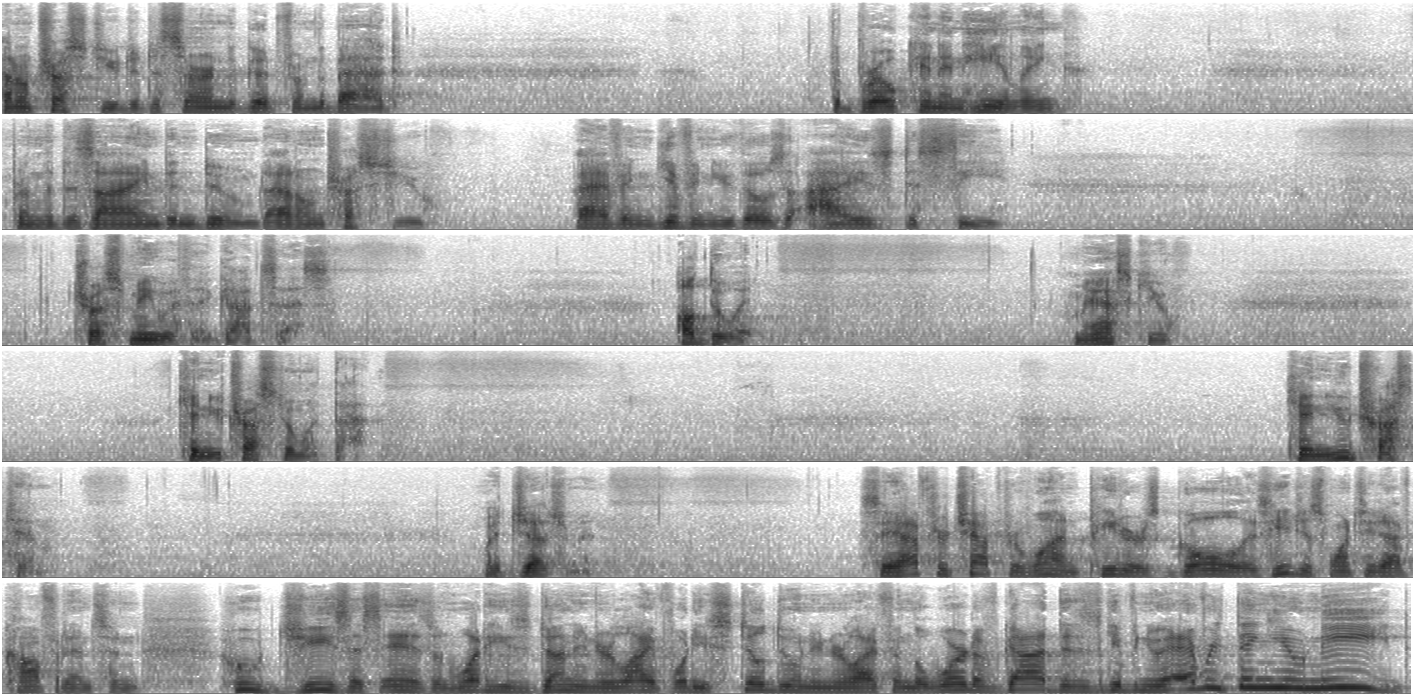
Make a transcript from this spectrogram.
I don't trust you to discern the good from the bad, the broken and healing from the designed and doomed. I don't trust you. I haven't given you those eyes to see. Trust me with it, God says. I'll do it. Let me ask you can you trust Him with that? Can you trust Him with judgment? See, after chapter one, Peter's goal is he just wants you to have confidence in who Jesus is and what he's done in your life, what he's still doing in your life, and the Word of God that has given you everything you need.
